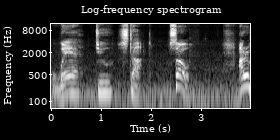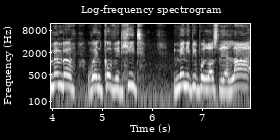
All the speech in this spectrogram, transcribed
where to start. So, I remember when COVID hit, many people lost their, li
